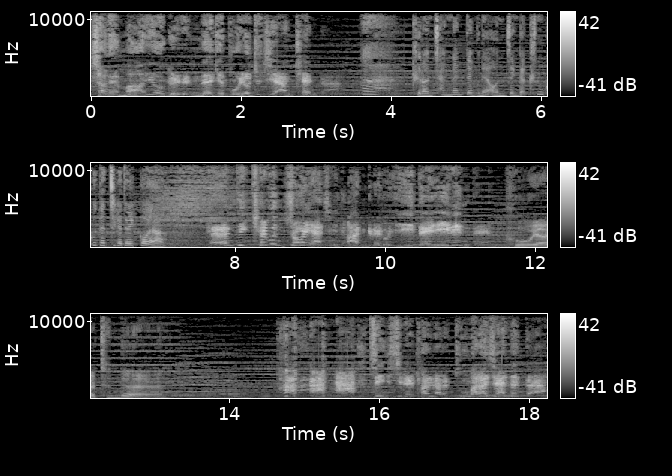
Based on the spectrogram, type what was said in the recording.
자네 마력을 내게 보여주지 않겠나? 아, 그런 장난 때문에 언젠가 큰 코 다치게 될 거야. 핸디캡은 줘야지. 안 그래도 2대1인데. 후회할 텐데. 하하하! 진실의 칼날은 두말하지 않는다.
